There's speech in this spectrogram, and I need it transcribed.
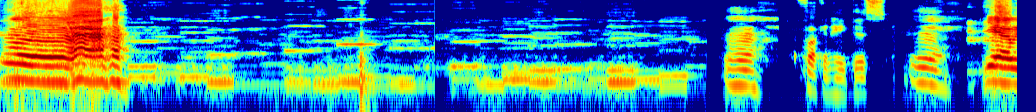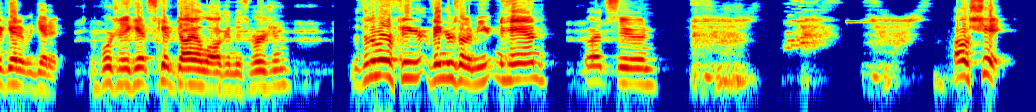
Uh, ah. fucking hate this. Yeah, we get it, we get it. Unfortunately, I can't skip dialogue in this version. The number of finger fingers on a mutant hand? But soon. Oh, shit!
